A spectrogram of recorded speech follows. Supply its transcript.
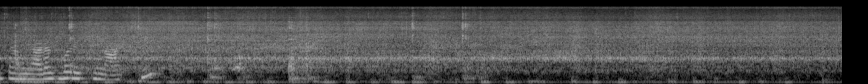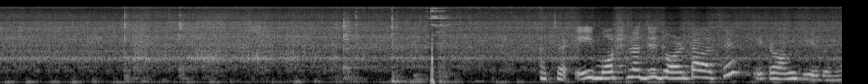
এটা আমি আরেকবার একটু নাড়ছি। আচ্ছা এই মশলার যে জলটা আছে, এটাও আমি দিয়ে দেবো।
